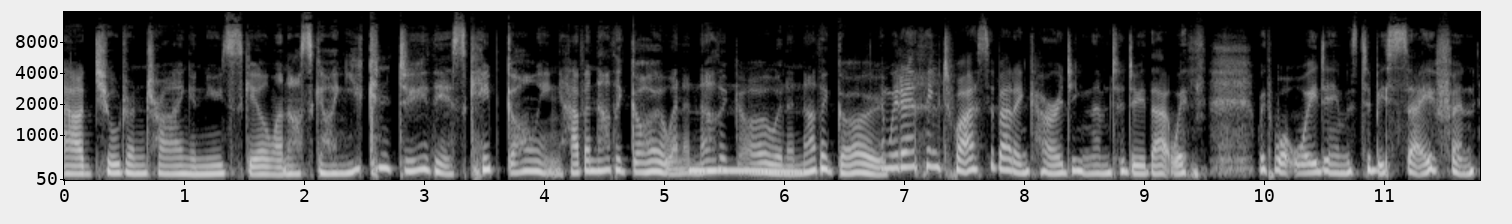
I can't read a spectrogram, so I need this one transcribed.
our children trying a new skill and us going, You can do this, keep going, have another go and another go and mm. another go. And we don't think twice about encouraging them to do that with with what we deem as to be safe and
